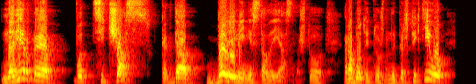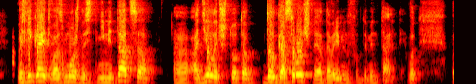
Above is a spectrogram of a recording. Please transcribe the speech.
Наверное, вот сейчас, когда более-менее стало ясно, что работать нужно на перспективу, возникает возможность не метаться, а, делать что-то долгосрочное одновременно фундаментальное. Вот э,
